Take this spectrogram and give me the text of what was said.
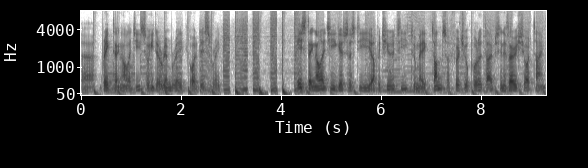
uh, brake technology, so either rim brake or disc brake. This technology gives us the opportunity to make tons of virtual prototypes in a very short time.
